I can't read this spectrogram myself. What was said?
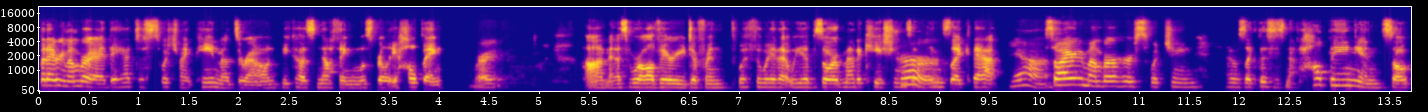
But I remember I, they had to switch my pain meds around because nothing was really helping. Right. Um, as we're all very different with the way that we absorb medications Sure. and things like that. Yeah. So I remember her switching. I was like, this is not helping. And so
